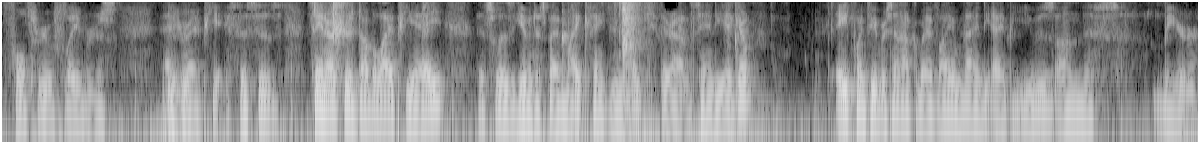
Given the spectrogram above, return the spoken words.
full through flavors at your IPA. So this is St. Archer's Double IPA. This was given to us by Mike. Thank you, Mike. They're out in San Diego. 8.3% alcohol by volume, 90 IBUs on this beer.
